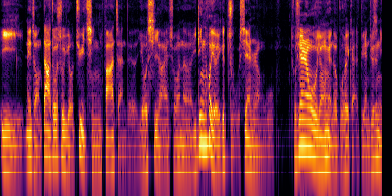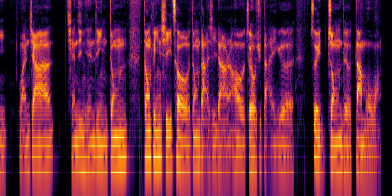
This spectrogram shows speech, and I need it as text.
以那种大多数有剧情发展的游戏来说呢，一定会有一个主线任务。主线任务永远都不会改变，就是你玩家。前进，前进，东东拼西凑，东打西打，然后最后去打一个最终的大魔王。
